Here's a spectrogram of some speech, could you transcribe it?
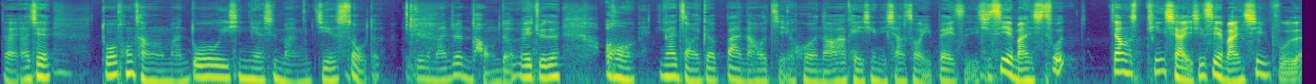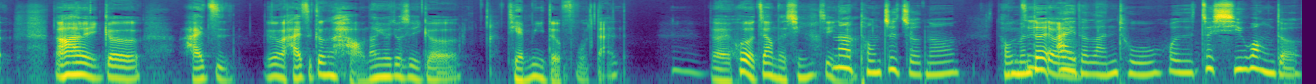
对，而且多通常蛮多异性恋是蛮接受的，觉得蛮认同的，也觉得哦，应该找一个伴，然后结婚，然后他可以心里相守一辈子。其实也蛮说这样听起来，也其实也蛮幸福的。然后还有一个孩子。因为孩子更好，那因为就是一个甜蜜的负担，嗯，对，会有这样的心境。那同志者呢？我们对爱的蓝图或者最希望的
